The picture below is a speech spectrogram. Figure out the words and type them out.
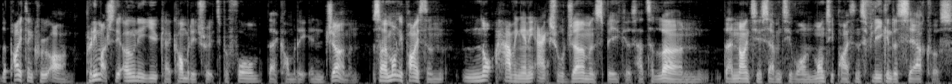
the Python crew are pretty much the only UK comedy troupe to perform their comedy in German. So Monty Python, not having any actual German speakers, had to learn their 1971 Monty Python's Fliegender Zirkus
